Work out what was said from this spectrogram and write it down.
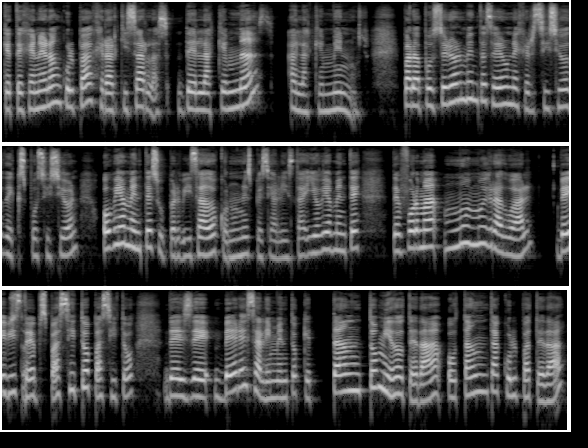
que te generan culpa, jerarquizarlas. De la que más a la que menos, para posteriormente hacer un ejercicio de exposición, obviamente supervisado con un especialista y obviamente de forma muy, muy gradual, baby steps, pasito a pasito, desde ver ese alimento que tanto miedo te da o tanta culpa te da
